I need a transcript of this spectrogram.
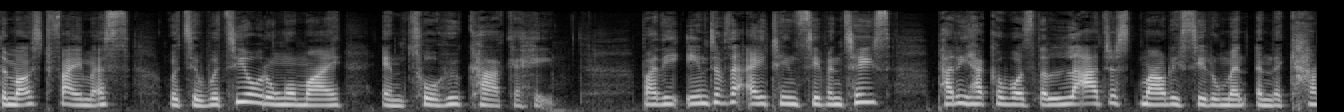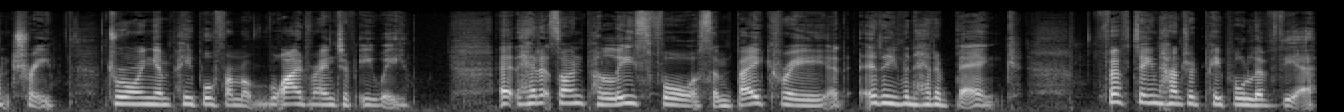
The most famous were Te Whiti o Rongomai and Tohu Kākahi. By the end of the 1870s, Parihaka was the largest Māori settlement in the country, drawing in people from a wide range of iwi. It had its own police force and bakery, it, it even had a bank. 1,500 people lived there,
